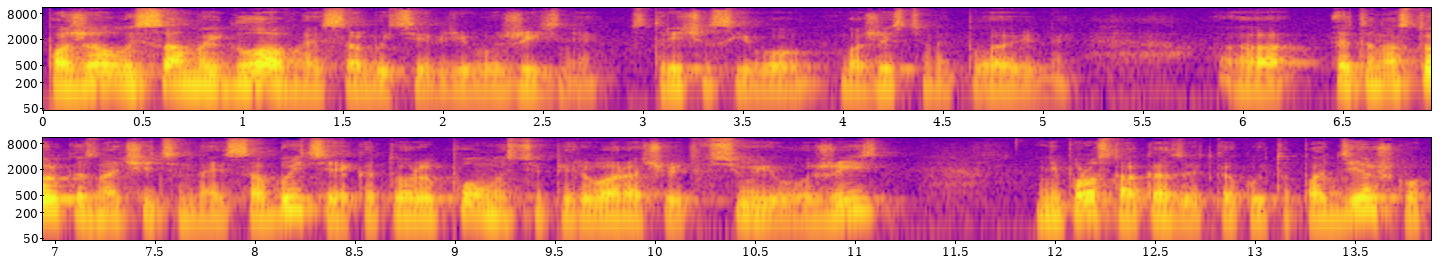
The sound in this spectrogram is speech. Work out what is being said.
пожалуй, самое главное событие в его жизни – встреча с его божественной половиной. А, это настолько значительное событие, которое полностью переворачивает всю его жизнь, не просто оказывает какую-то поддержку,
